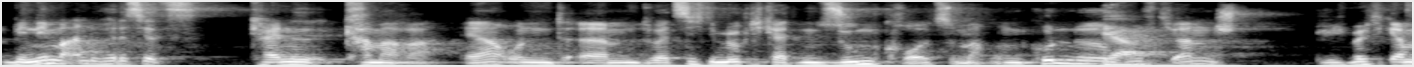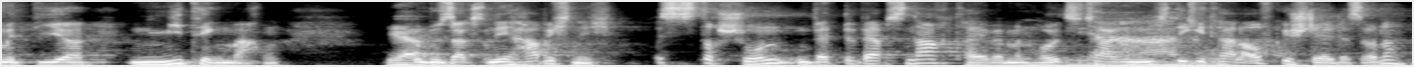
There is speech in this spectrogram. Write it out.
wir nehmen an, du hättest jetzt keine Kamera, ja, und ähm, du hättest nicht die Möglichkeit, einen Zoom-Call zu machen. Und ein Kunde ja. ruft dich an, ich möchte gerne mit dir ein Meeting machen. Ja. Und du sagst, nee, habe ich nicht. Es ist doch schon ein Wettbewerbsnachteil, wenn man heutzutage ja, nicht digital tot, aufgestellt ist, oder?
